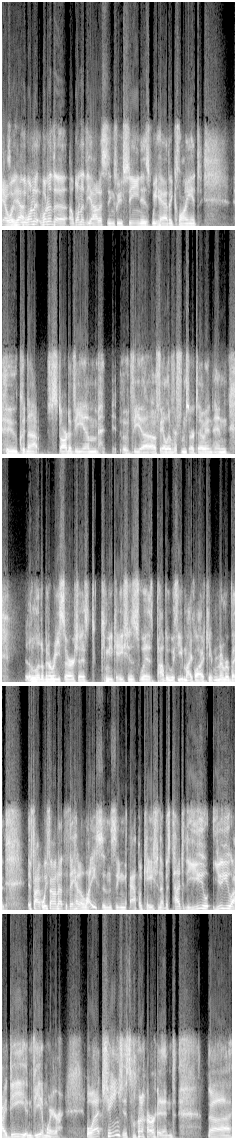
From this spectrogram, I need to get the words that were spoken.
yeah, so, yeah. one of one of the one of the oddest things we've seen is we had a client who could not start a VM via a failover from Zerto, and, and a little bit of research, as communications with probably with you, Michael. I can't remember, but if I, we found out that they had a licensing application that was tied to the U, UUID in VMware. Well, that changes on our end. Uh,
